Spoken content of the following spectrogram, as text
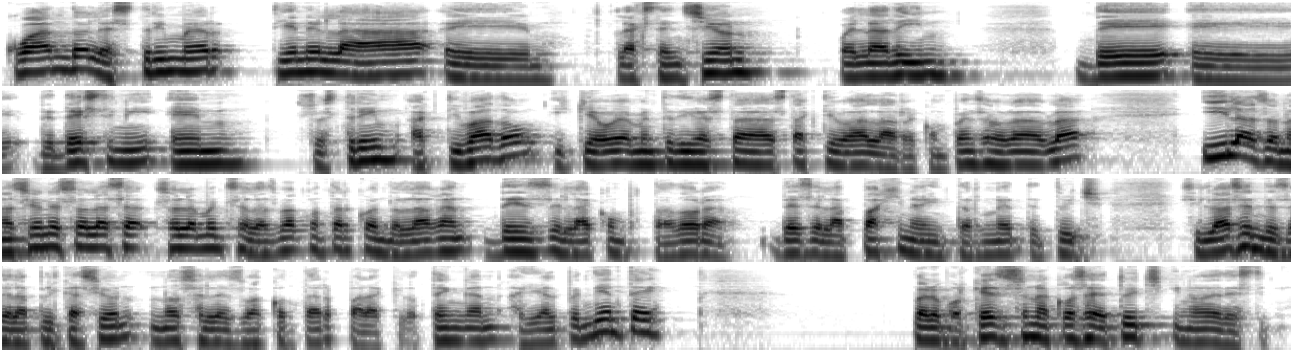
cuando el streamer tiene la, eh, la extensión o el add-in de, de, Destiny en su stream activado y que obviamente diga está, está activada la recompensa, bla, bla, bla. Y las donaciones solamente se las va a contar cuando lo hagan desde la computadora, desde la página de internet de Twitch. Si lo hacen desde la aplicación, no se les va a contar para que lo tengan ahí al pendiente. Pero porque eso es una cosa de Twitch y no de Destiny.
